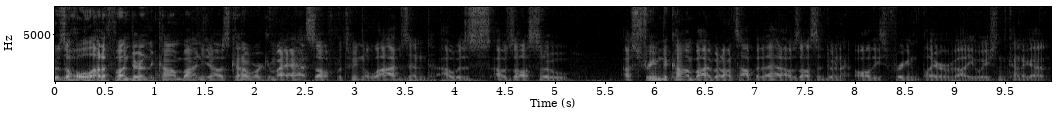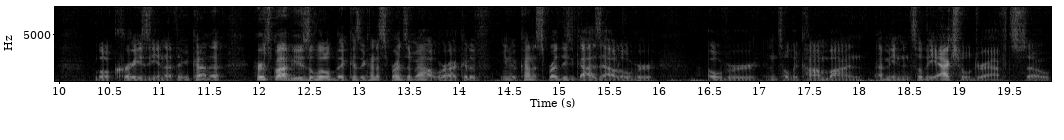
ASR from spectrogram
was a whole lot of fun during the combine. You know, I was kind of working my ass off between the lives, and I was I was also I streamed the combine, but on top of that, I was also doing all these friggin' player evaluations. Kind of got a little crazy, and I think it kind of hurts my views a little bit because it kind of spreads them out. Where I could have you know kind of spread these guys out over over until the combine. I mean, until the actual draft. So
